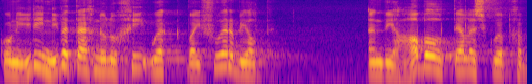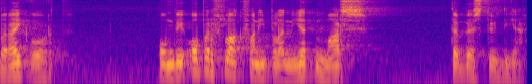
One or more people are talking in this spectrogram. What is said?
kon hierdie nuwe tegnologie ook byvoorbeeld in die Hubble teleskoop gebruik word om die oppervlak van die planeet Mars te bestudeer.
